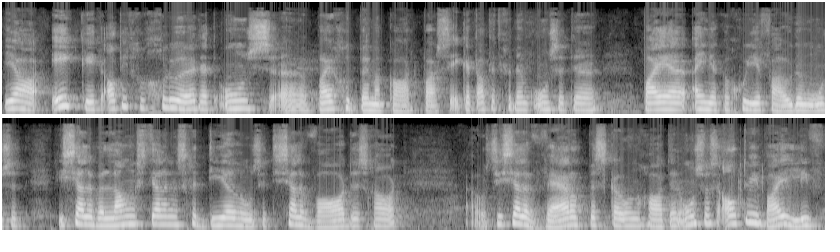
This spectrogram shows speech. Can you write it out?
Ja, ek het altyd geglo dat ons uh, baie goed by mekaar pas. Ek het altyd gedink ons het 'n baie eintlik 'n goeie verhouding. Ons het dieselfde belangstellings gedeel, ons het dieselfde waardes gehad. Uh, ons het dieselfde wêreldbeskouing gehad en ons was albei baie lief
